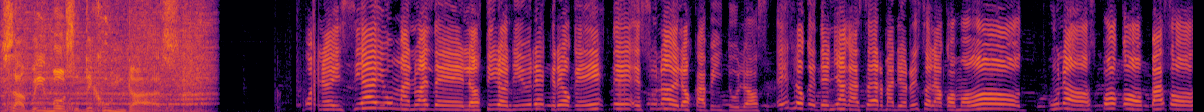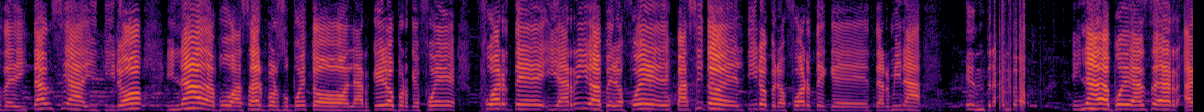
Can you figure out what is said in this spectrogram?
Sabemos de juntas. Y si hay un manual de los tiros libres, creo que este es uno de los capítulos. Es lo que tenía que hacer. Mario Rizzo le acomodó unos pocos pasos de distancia y tiró y nada pudo hacer, por supuesto, el arquero porque fue fuerte y arriba, pero fue despacito el tiro, pero fuerte que termina entrando y nada puede hacer a.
